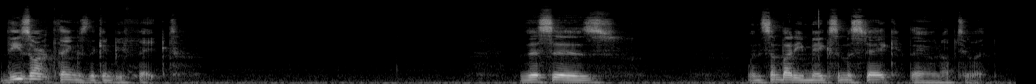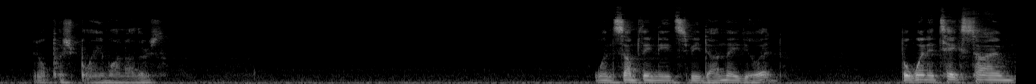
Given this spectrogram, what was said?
These aren't things that can be faked. This is when somebody makes a mistake, they own up to it. They don't push blame on others. When something needs to be done, they do it. But when it takes time,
